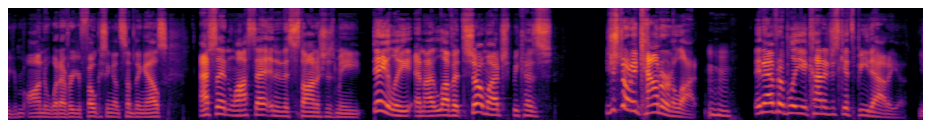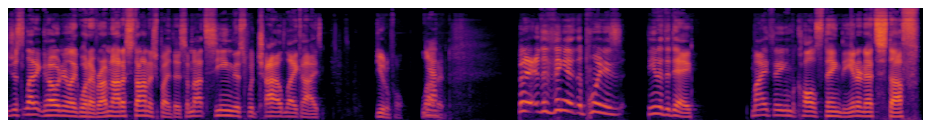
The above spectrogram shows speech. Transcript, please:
you're on to whatever, you're focusing on something else. Ashley hadn't lost that, and it astonishes me daily. And I love it so much because you just don't encounter it a lot. Mm-hmm. Inevitably, it kind of just gets beat out of you. You just let it go, and you're like, whatever. I'm not astonished by this. I'm not seeing this with childlike eyes. Beautiful. Love Yeah. it. But the thing, the point is, at the end of the day, my thing, McCall's thing, the internet stuff,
